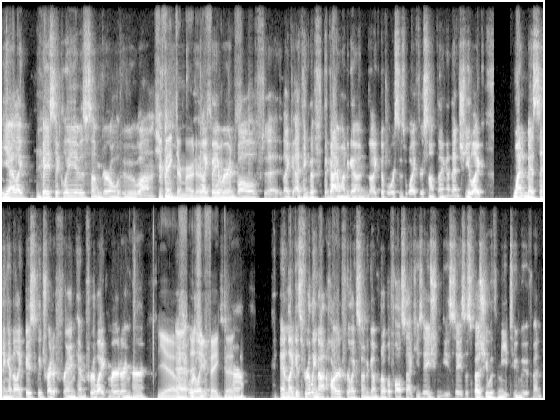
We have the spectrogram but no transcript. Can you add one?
Yeah, like basically, it was some girl who um She faked her murder. like they were involved uh, like i think the, the guy wanted to go and like divorce his wife or something and then she like went missing and then like basically tried to frame him for like murdering her Yeah, and, and or like she faked it. her. And like it's really not hard for like someone to go and put up a false accusation these days especially with the me too movement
